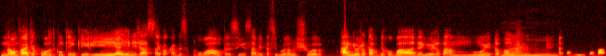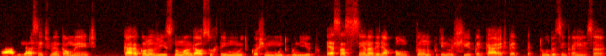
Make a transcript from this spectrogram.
não vai de acordo com quem queria, aí ele já sai com a cabeça pro alto, assim, sabe? Ele tá segurando o choro. A Nil já tava derrubada, a Nil já tava muito abalada. Uhum. Já tava muito abalado já sentimentalmente. Cara, quando eu vi isso no mangá, eu surtei muito, porque eu achei muito bonito. Essa cena dele apontando pro Kinoshita, cara, tipo, é, é tudo assim pra mim, sabe?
